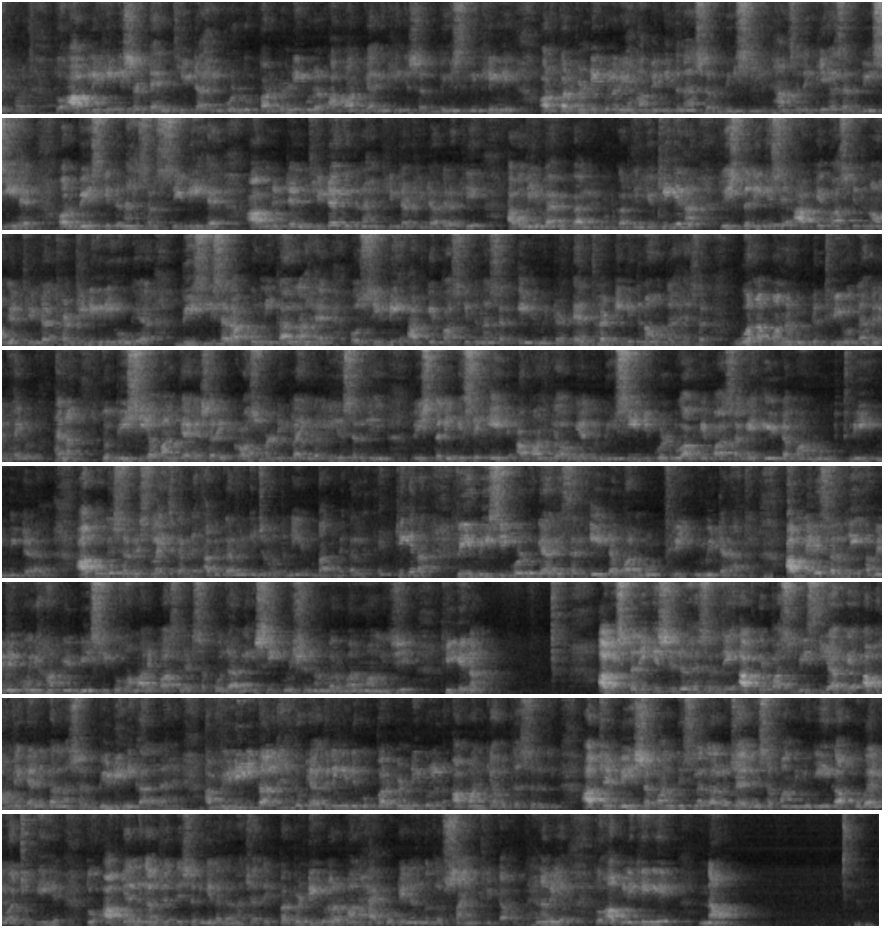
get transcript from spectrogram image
तो आप लिखेंगे sir tan theta equal to perpendicular upon क्या लिखेंगे सर? बेस लिखेंगे। और परपेंडिकुलर यहाँ पे कितना है सर? बीसी है ध्यान से देखिएगा सर बीसी है और बेस कितना है सर? सीडी है। आपने टेन थीटा कितना है? थीटा थीटा पे रखिए। अब अगली बार में वैल्यू पुट कर दीजिए ठीक है ना? तो इस तरीके से आपके पास कितना हो गया? थीटा थर्टी डिग्री हो गया। बीसी सर आपको निकालना है। और सी आपके पास कितना sir? Eight metre tan thirty कितना होता है सर? वन अपन रूट होता है मेरे भाई है ना? तो बीसी अपन क्या सर, एक क्रॉस मल्टीप्लाई कर लीजिए, सर जी। तो इस तरीके से एट अपन क्या हो गया? तो बी सी इक्वल टू आपके पास आ गया eight upon root three metre आ गया आप बोले सर रेसलाइज कर दे अभी करने की ज़रूरत नहीं है, बाद में कर लेते हैं। ठीक है ना? तो ये बी सी इक्वल टू क्या गया, sir? Eight upon root three metre आ गया। अब मेरे सर जी, अभी देखो यहाँ पे बी सी तो हमारे पास लेट सपोज़ आ गया, इसी क्वेश्चन नंबर वन मान लीजिए। ठीक है ना? अब इस तरीके से जो है सर जी, आपके पास बीसी आ गया। अब हमें क्या निकालना सर? बीडी निकालना है। अब बीडी निकालना है तो क्या करेंगे? देखो, परपेंडिकुलर अपान क्या होता है सर जी? आप चाहे बेस अपान दिस लगा लो, चाहे दिस अपान, क्योंकि एक आपको वैल्यू आ चुकी है। तो आप क्या निकालना चाहते हैं सर? ये लगाना चाहते हैं। परपेंडिकुलर अपान हाइपोटेनस मतलब साइन थीटा होता है ना भैया? तो आप लिखेंगे नाउ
